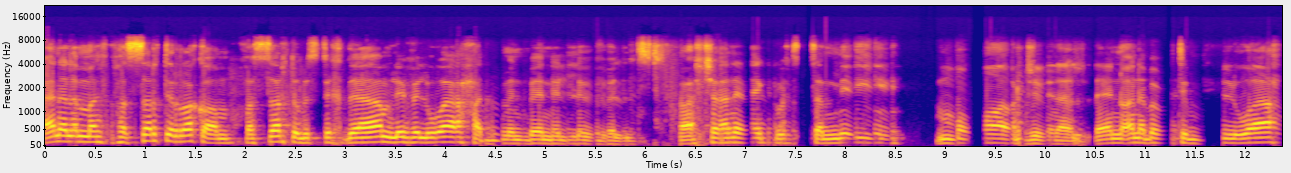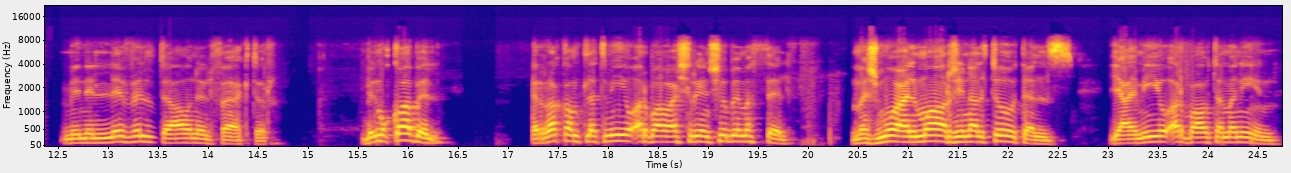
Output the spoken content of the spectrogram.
أنا لما فسرت الرقم فسرته باستخدام level واحد من بين ال levels عشان هيك بسميه marginal لأنه أنا بكتب الواحد من ال level تاعون ال factor. بالمقابل الرقم 324 شو بيمثل؟ مجموع ال marginal totals يعني 184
